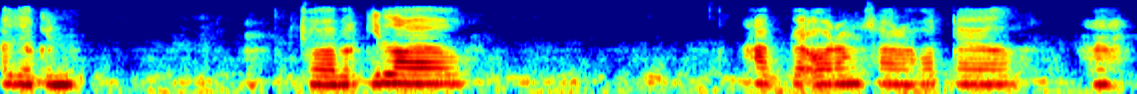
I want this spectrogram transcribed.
Ajakin coba berkilau. HP orang salah hotel. Hah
